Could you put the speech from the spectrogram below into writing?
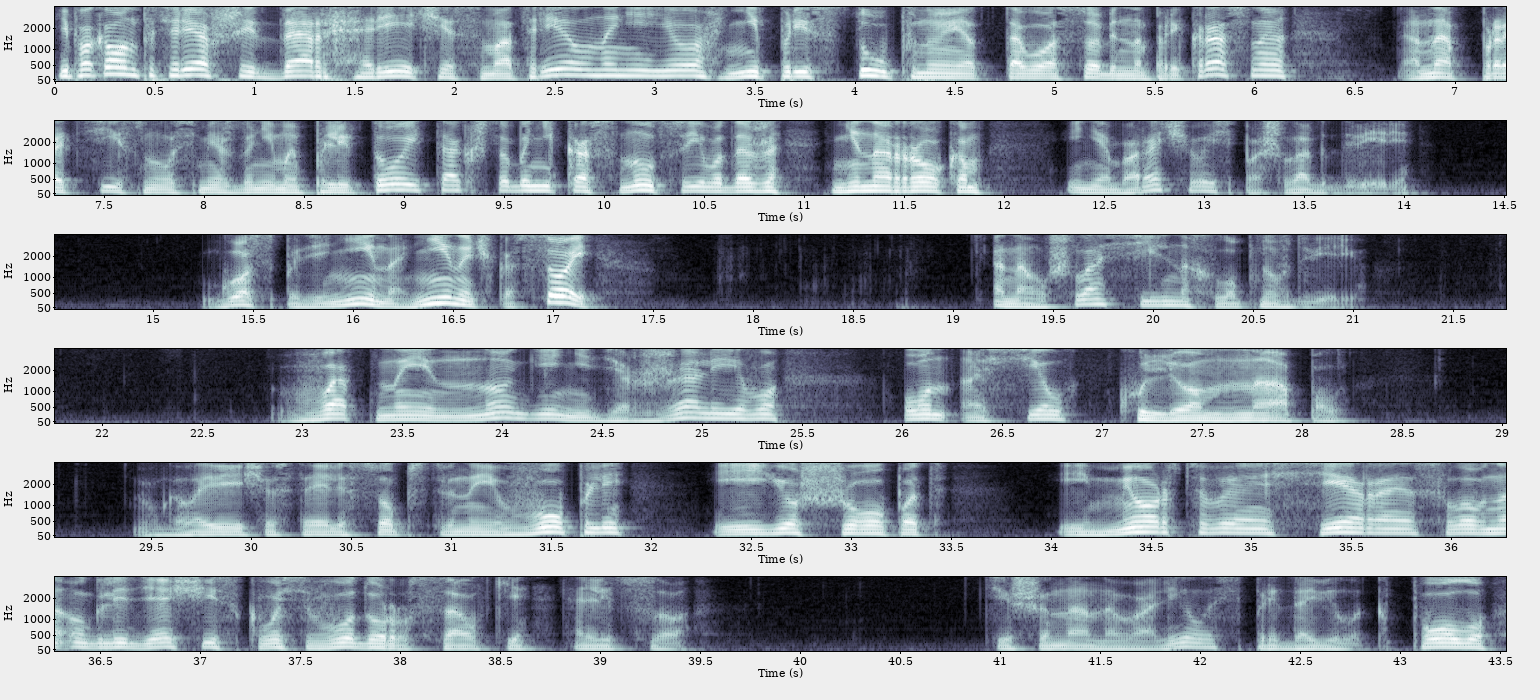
И пока он, потерявший дар речи, смотрел на нее, неприступную и оттого особенно прекрасную, — она протиснулась между ним и плитой, так, чтобы не коснуться его даже ненароком, и, не оборачиваясь, пошла к двери. «Господи, Нина! Ниночка, стой!» Она ушла, сильно хлопнув дверью. Ватные ноги не держали его, он осел кулем на пол. В голове еще стояли собственные вопли и ее шепот — и мертвое, серое, словно углядящий сквозь воду русалки, лицо. Тишина навалилась, придавила к полу.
